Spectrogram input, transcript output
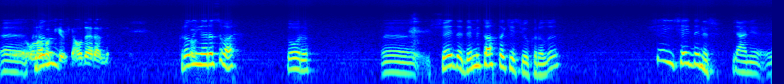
Ee, e, ona kralın bakıyor falan. O da herhalde. Kralın yarası var. Doğru. Ee, şey de Demirtaht da kesiyor kralı. Şey şey denir. Yani e,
